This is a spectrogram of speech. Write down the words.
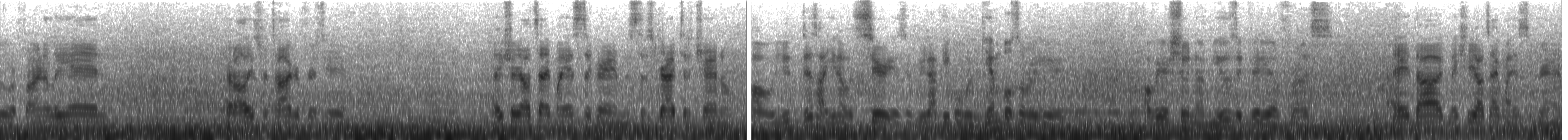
We're finally in. Got all these photographers here. Make sure y'all tag my Instagram and subscribe to the channel. Oh, you, this is how you know it's serious. If we got people with gimbals over here, over here shooting a music video for us. Hey dog, make sure y'all tag my Instagram.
